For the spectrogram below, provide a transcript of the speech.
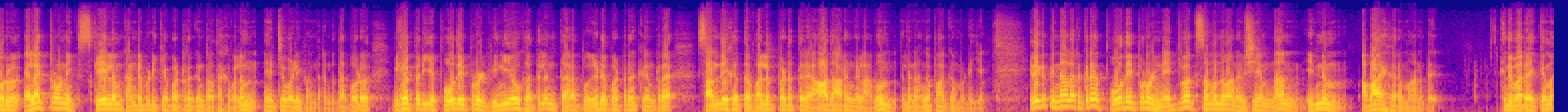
ஒரு எலக்ட்ரானிக் ஸ்கேலும் கண்டுபிடிக்கப்பட்டிருக்கின்ற தகவலும் நேற்று வழி வந்திருந்தது அப்போ ஒரு மிகப்பெரிய போதைப்பொருள் விநியோகத்திலும் தரப்பு ஈடுபட்டிருக்கின்ற சந்தேகத்தை வலுப்படுத்துகிற ஆதாரங்களாகவும் இதை நாங்கள் பார்க்க முடியும். இதுக்கு பின்னால் இருக்கிற போதைப்பொருள் நெட்வொர்க் சம்பந்தமான விஷயம் தான் இன்னும் அபாயகரமானது. இதுவரைக்கும்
